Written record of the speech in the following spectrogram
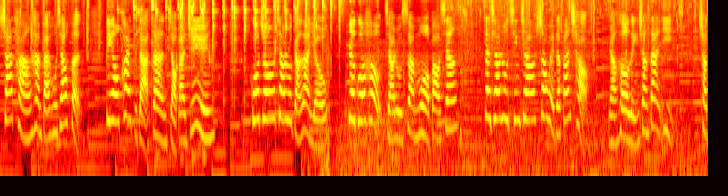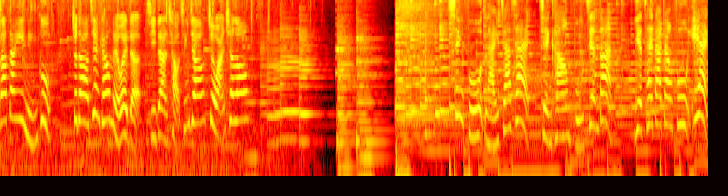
砂糖和白胡椒粉，并用筷子打散，搅拌均匀。锅中加入橄榄油，热锅后加入蒜末爆香，再加入青椒，稍微的翻炒，然后淋上蛋液，炒到蛋液凝固，这道健康美味的鸡蛋炒青椒就完成喽。幸福来加菜，健康不间断。野菜大丈夫 EX，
